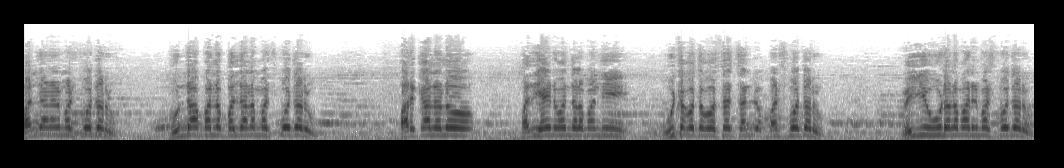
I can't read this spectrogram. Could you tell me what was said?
బలిదానాన్ని మర్చిపోతారు. గుండా పనిలో బలిదానం మర్చిపోతారు. పరకాలలో పదిహేను వందల మంది ఊచకొత్త వస్తే మర్చిపోతారు. వెయ్యి ఊడల మరి మర్చిపోతారు.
